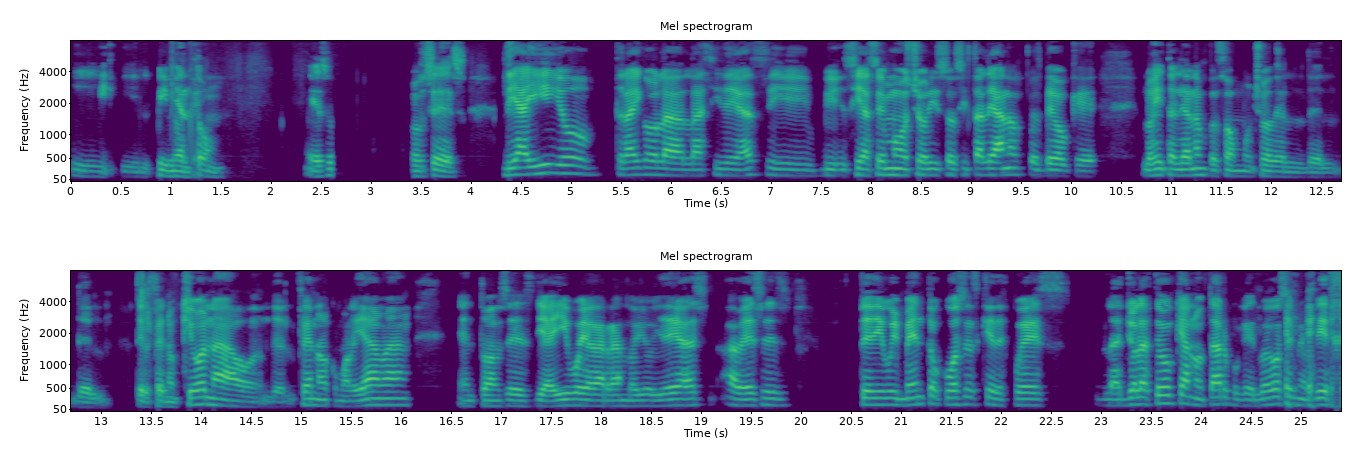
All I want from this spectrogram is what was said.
y, pimentón. Eso. Entonces, de ahí yo traigo las ideas y si hacemos chorizos italianos, pues veo que los italianos pues son mucho del, del, del, del fenocchiona o del feno, como le llaman. Entonces, de ahí voy agarrando yo ideas. A veces, te digo, invento cosas que después yo las tengo que anotar porque luego se me olvida.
